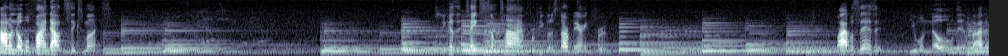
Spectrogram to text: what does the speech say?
I don't know, we'll find out in six months. Because it takes some time for people to start bearing fruit. Bible says it. You will know them by the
